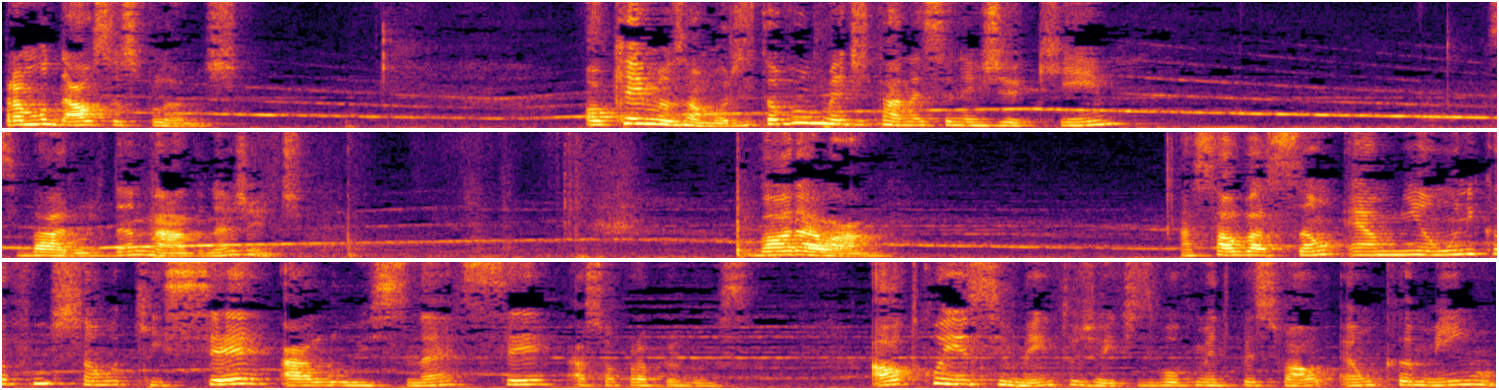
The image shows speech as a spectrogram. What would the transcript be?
Para mudar os seus planos. Ok, meus amores? Então vamos meditar nessa energia aqui. Esse barulho danado, né, gente? Bora lá. A salvação é a minha única função aqui, ser a luz, né? Ser a sua própria luz. Autoconhecimento, gente, desenvolvimento pessoal é um caminho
